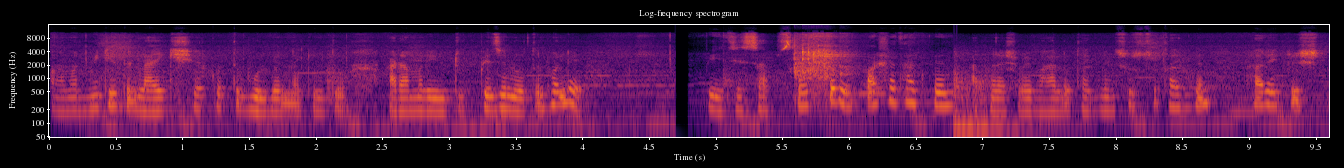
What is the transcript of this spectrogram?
আমার ভিডিওতে লাইক শেয়ার করতে ভুলবেন না কিন্তু। আর আমার ইউটিউব পেজে নতুন হলে পেজে সাবস্ক্রাইব করে পাশে থাকবেন। আপনারা সবাই ভালো থাকবেন সুস্থ থাকবেন। হরে কৃষ্ণ।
